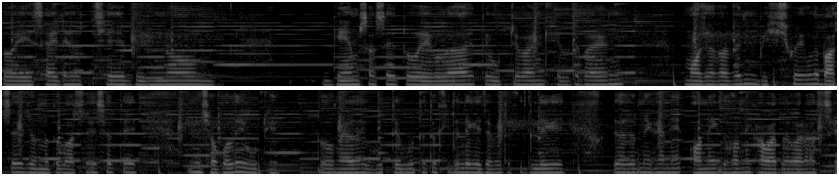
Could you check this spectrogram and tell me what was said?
তো এই সাইডে হচ্ছে বিভিন্ন গেমস আছে। তো এগুলাতে উঠতে পারেন, খেলতে পারেন। মজা পাবেন, বিশেষ করে এগুলো বাচ্চাদের জন্য তো বাচ্চাদের সাথে সকলেই উঠে। তো মেলায় ঘুরতে ঘুরতে তো খিদে লেগে যাবে, তো খিদে লেগে যাওয়ার জন্য এখানে অনেক ধরনের খাবার দাবার আছে।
